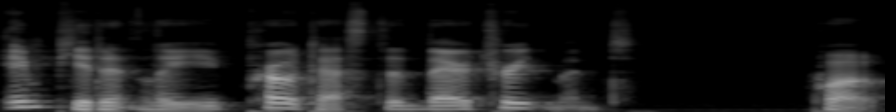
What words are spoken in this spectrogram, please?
impudently protested their treatment. Quote,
